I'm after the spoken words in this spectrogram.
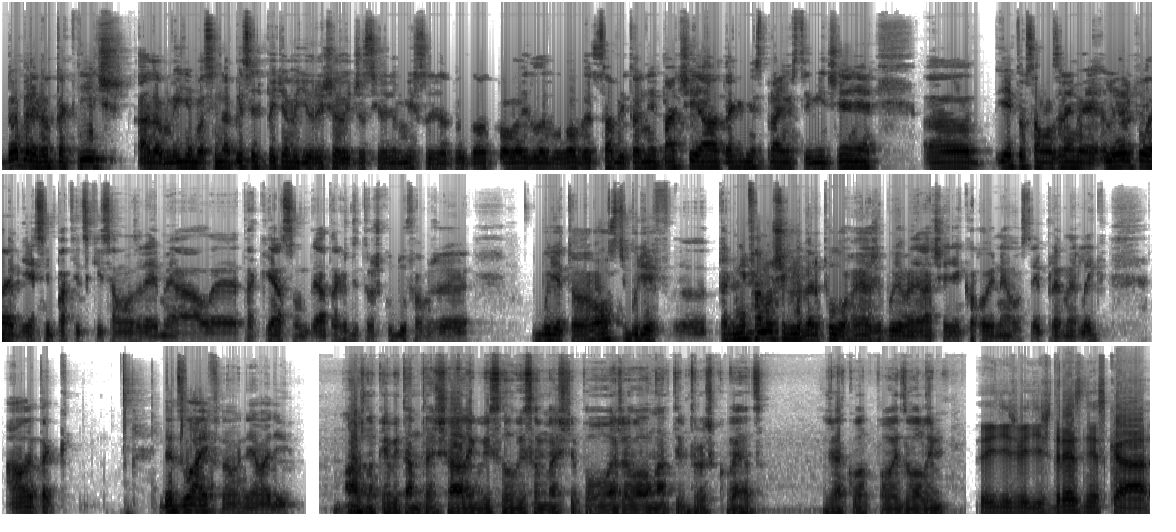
dobre, no tak nič. Adam, idem asi napísať Peťovi Ďurišovi, čo si o ňom myslíš za túto odpoveď, lebo vôbec sa mi to nepáči, ale tak tak nespravím s tým nič. Nie, nie. Uh, je to samozrejme, Liverpool je nesympatický samozrejme, ale tak ja som, ja tak vždy trošku dúfam, že bude to host, bude, uh, tak nefanúšik Liverpoolu, hej, že bude mať radšej niekoho iného z tej Premier League, ale tak that's life, no, nevadí. Možno keby tam ten šálik vysel, by som ešte pouvažoval nad tým trošku viac, že ako odpoveď zvolím. Vidíš, vidíš, dres dneska,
